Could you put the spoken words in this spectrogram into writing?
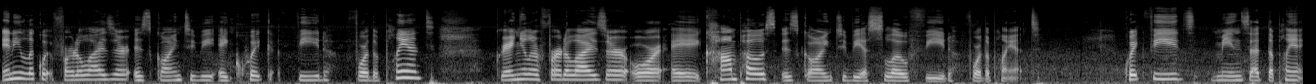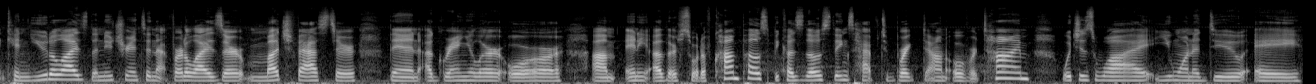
Any liquid fertilizer is going to be a quick feed for the plant. Granular fertilizer or a compost is going to be a slow feed for the plant. Quick feeds means that the plant can utilize the nutrients in that fertilizer much faster than a granular or um, any other sort of compost because those things have to break down over time, which is why you want to do a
